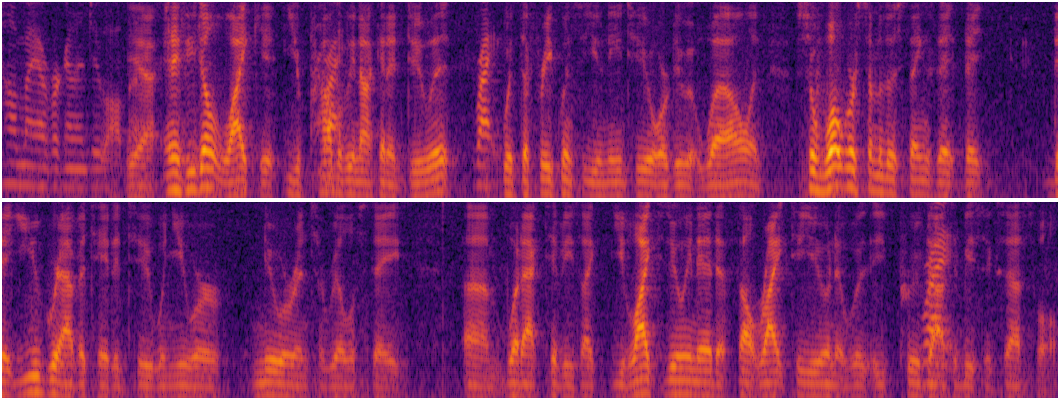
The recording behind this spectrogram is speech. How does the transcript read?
how am I ever going to do all this? Yeah, and if you don't like it, you're probably Right. not going to do it Right. with the frequency you need to, or do it well. And so, what were some of those things that that, that you gravitated to when you were newer into real estate? Um, what activities like you liked doing it, it felt right to you, and it, it proved out to be successful.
